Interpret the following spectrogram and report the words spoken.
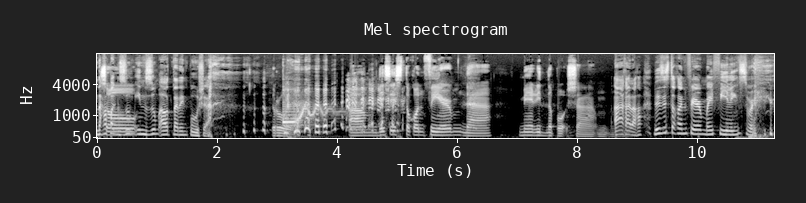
nakapag-zoom So- in, zoom out na rin po siya. True. Um, this is to confirm na married na po siya. Mm. ah, akala ko, this is to confirm my feelings for him.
